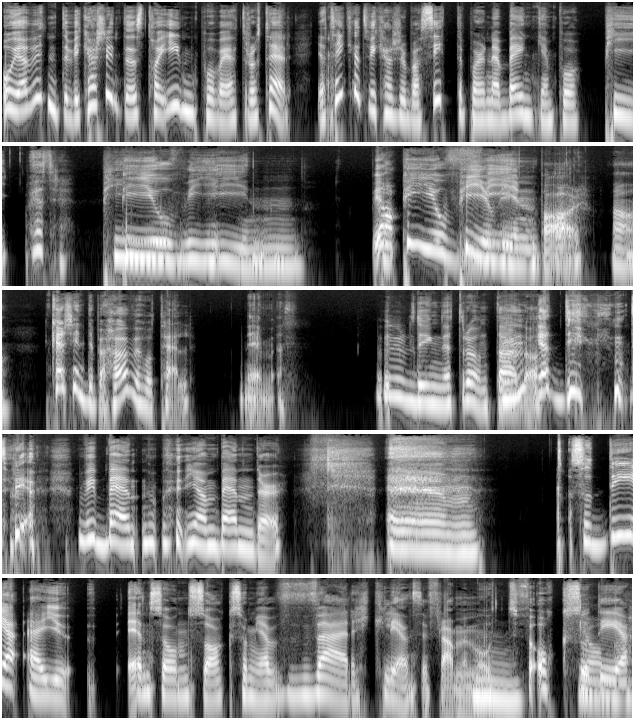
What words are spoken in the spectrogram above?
och jag vet inte, vi kanske inte ens tar in på vad heter hotell. Jag tänker att vi kanske bara sitter på den här bänken på Pi, vad heter det? Piovin. Ja, Piovin Piovin bar. Ja. Kanske inte behöver hotell. Nej, men. Väl dygnet runt där Mm, då. ja, dygn tre. Vi ben, gör en bender. Ehm, så det är ju en sån sak som jag verkligen ser fram emot. Mm. För också Jag det,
